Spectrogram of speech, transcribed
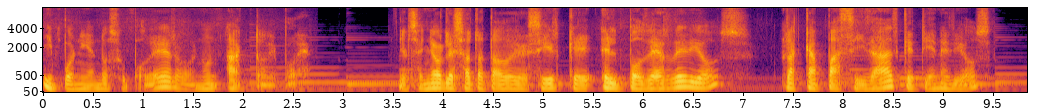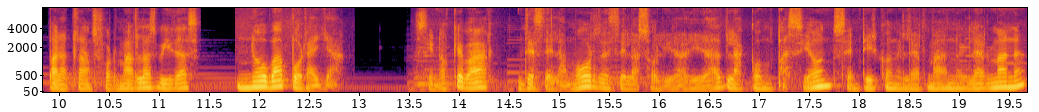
imponiendo su poder o en un acto de poder. Y el Señor les ha tratado de decir que el poder de Dios, la capacidad que tiene Dios para transformar las vidas, no va por allá sino que va desde el amor, desde la solidaridad, la compasión, sentir con el hermano y la hermana,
